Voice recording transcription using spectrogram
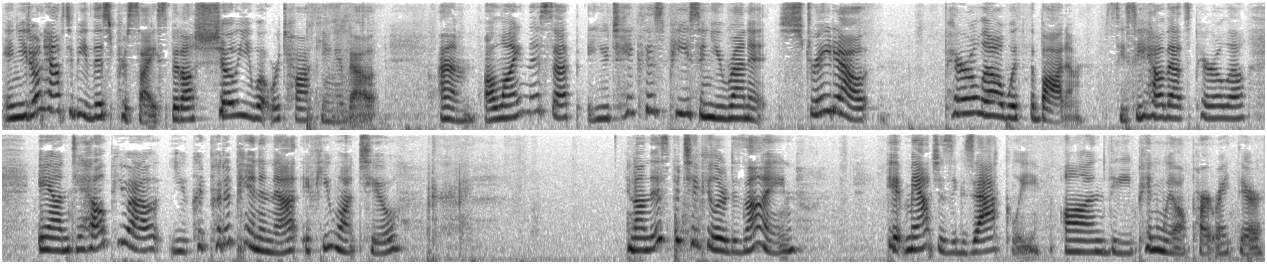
and you don't have to be this precise, but I'll show you what we're talking about. Um, I'll line this up, you take this piece and you run it straight out parallel with the bottom. So you see how that's parallel? And to help you out, you could put a pin in that if you want to. And on this particular design, it matches exactly on the pinwheel part right there.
